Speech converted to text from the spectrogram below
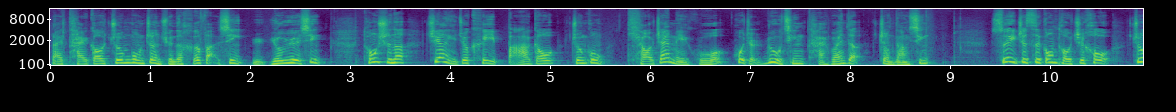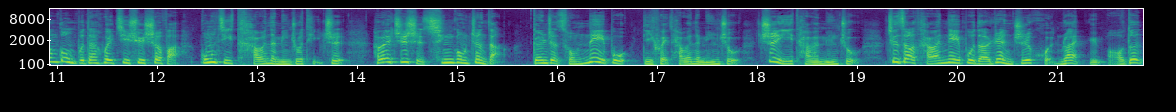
来抬高中共政权的合法性与优越性。同时呢，这样也就可以拔高中共挑战美国或者入侵台湾的正当性。所以这次公投之后，中共不但会继续设法攻击台湾的民主体制，还会指使亲共政党。跟着从内部诋毁台湾的民主，质疑台湾民主，制造台湾内部的认知混乱与矛盾，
